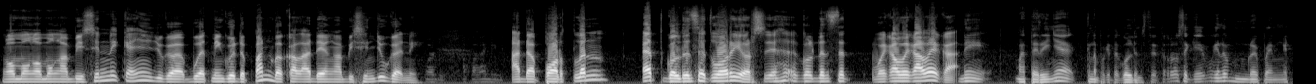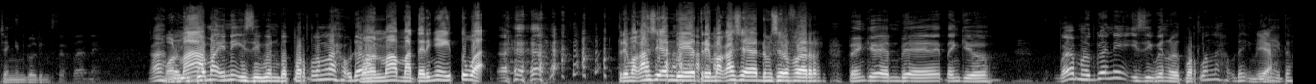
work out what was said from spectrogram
ngomong-ngomong ngabisin nih kayaknya juga buat minggu depan bakal ada yang ngabisin juga nih. Waduh, apalagi nih? Ada Portland at Golden State Warriors ya, Golden State WKWKWK. Nih materinya kenapa kita Golden State terus ya kayak kita bener pengen ngecengin Golden State banget nih. Ah, Mohon maaf. mah ini easy win buat Portland lah, udah. Mohon maaf materinya itu, Pak. terima kasih NBA, terima kasih Adam Silver. Thank you NBA, thank you. Bah, menurut gua ini easy win buat Portland lah, udah intinya Iya. itu.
